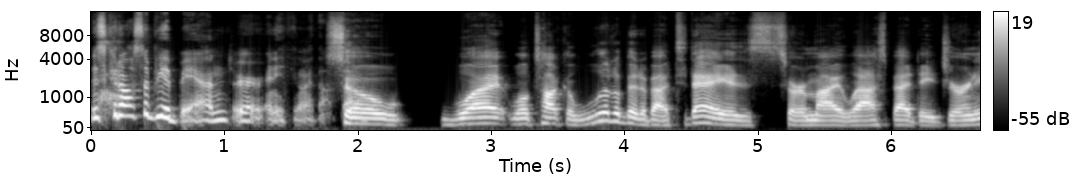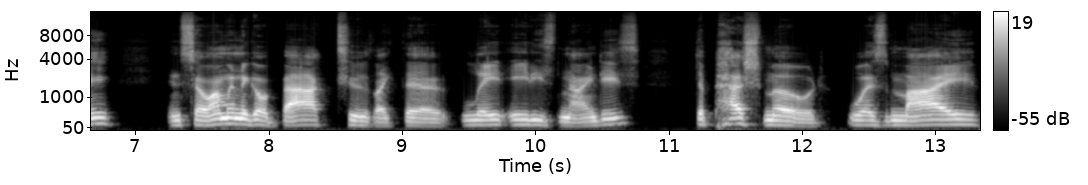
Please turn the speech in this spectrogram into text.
This could also be a band or anything like that. So, what we'll talk a little bit about today is sort of my last bad day journey. And so, I'm going to go back to like the late 80s, 90s. Depeche Mode was my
